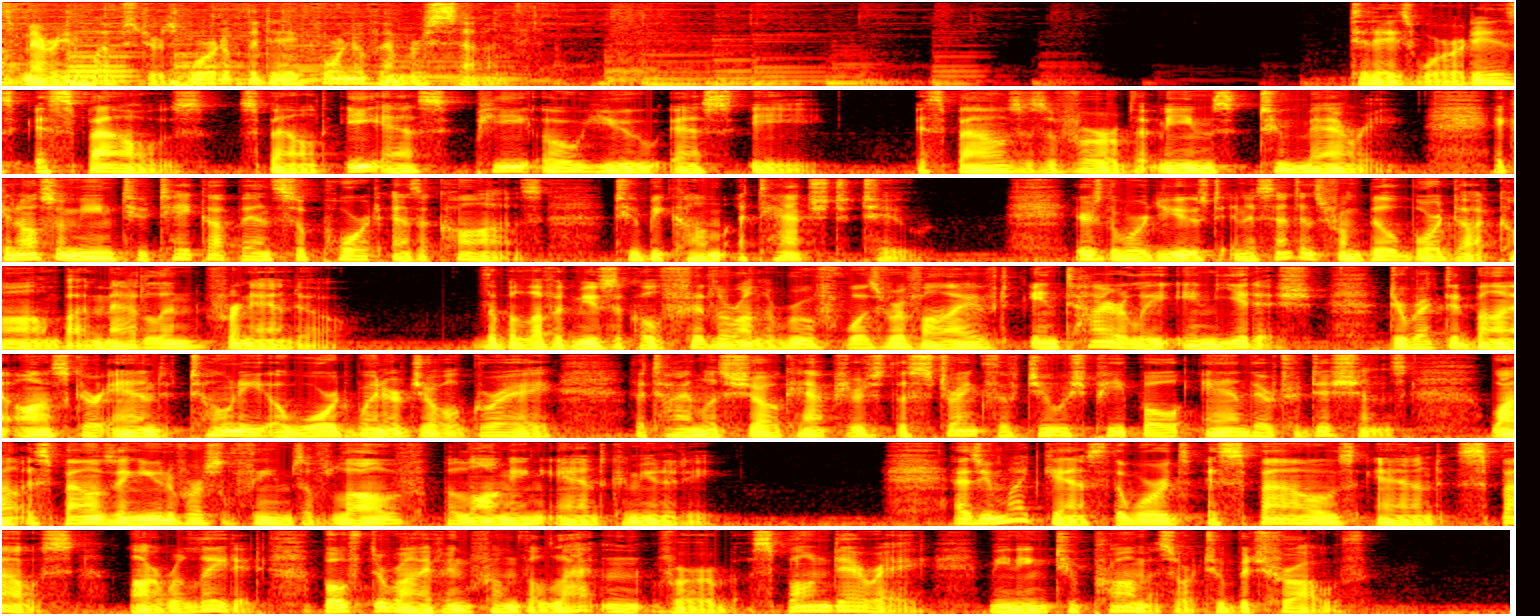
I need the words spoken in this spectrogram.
It's Merriam-Webster's Word of the Day for November 7th. Today's word is espouse, spelled E-S-P-O-U-S-E. Espouse is a verb that means to marry. It can also mean to take up and support as a cause, to become attached to. Here's the word used in a sentence from Billboard.com by Madeleine Fernando. The beloved musical Fiddler on the Roof was revived entirely in Yiddish. Directed by Oscar and Tony Award winner Joel Grey, the timeless show captures the strength of Jewish people and their traditions while espousing universal themes of love, belonging, and community. As you might guess, the words espouse and spouse are related, both deriving from the Latin verb spondere, meaning to promise or to betroth.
